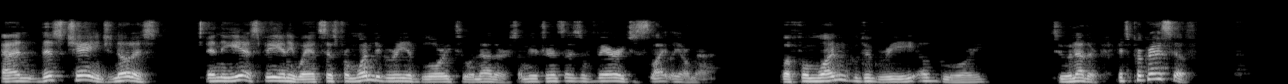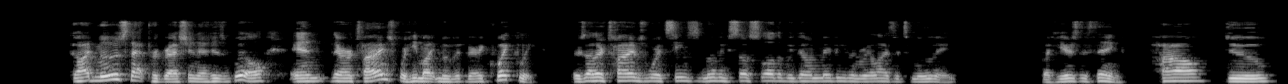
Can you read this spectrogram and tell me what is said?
And this change, notice, in the ESV anyway, it says from one degree of glory to another. Some of your translations vary just slightly on that. But from one degree of glory to another. It's progressive. God moves that progression at his will, and there are times where he might move it very quickly. There's other times where it seems moving so slow that we don't maybe even realize it's moving. But here's the thing: how do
